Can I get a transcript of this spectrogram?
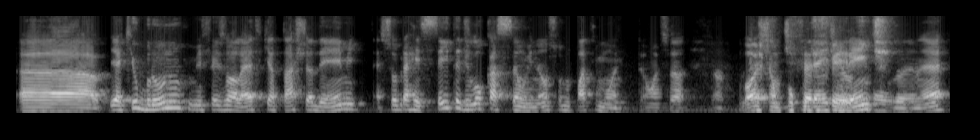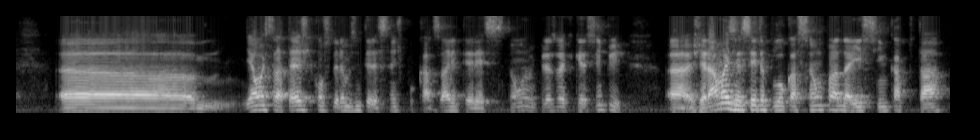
Uh, e aqui o Bruno me fez o alerta que a taxa de ADM é sobre a receita de locação e não sobre o patrimônio. Então, essa ah, lógica é um pouco diferente, diferente fundo, né? Uh, e é uma estratégia que consideramos interessante por casar interesses. Então, a empresa vai querer sempre uh, gerar mais receita por locação para daí sim captar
